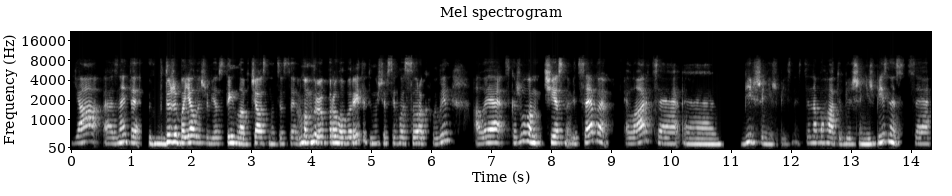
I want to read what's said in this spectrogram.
я, е, знаєте, дуже боялася, щоб я встигла вчасно це все вам проговорити, тому що всього 40 хвилин. Але скажу вам чесно від себе, LR – це е, більше, ніж бізнес. Це набагато більше, ніж бізнес. Це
